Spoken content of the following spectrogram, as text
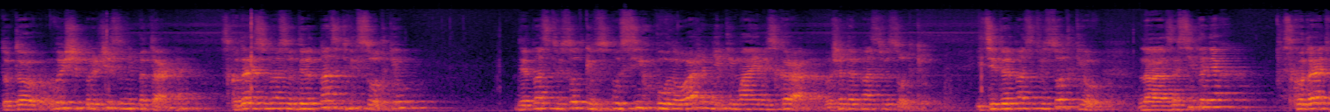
Тобто вище перечислені питання складаються у нас 19%, 19% з усіх повноважень, які має міська рада, лише 19%. І ці 19% на засіданнях складають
